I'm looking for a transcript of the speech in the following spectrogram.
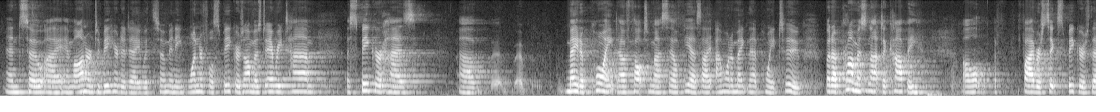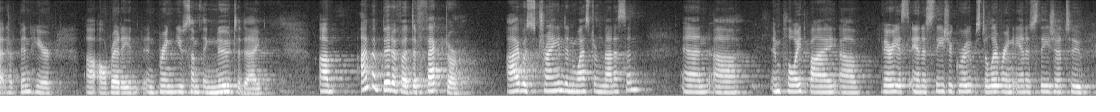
And so I am honored to be here today with so many wonderful speakers. Almost every time a speaker has uh, made a point, I've thought to myself, yes, I, I want to make that point too. But I promise not to copy all five or six speakers that have been here uh, already and, and, bring you something new today. Um, I'm a bit of a defector. I was trained in Western medicine and uh, employed by uh, various anesthesia groups delivering anesthesia to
